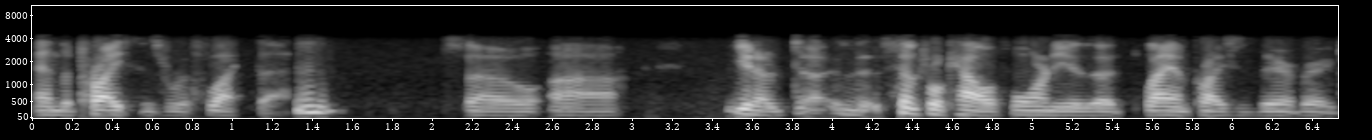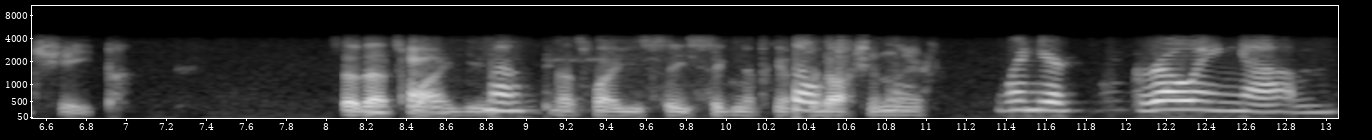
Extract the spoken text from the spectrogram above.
and the prices reflect that. Mm-hmm. So, uh, you know, Central California, the land prices there are very cheap. So that's okay. why you well, that's why you see significant so production there. When you're growing, um,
